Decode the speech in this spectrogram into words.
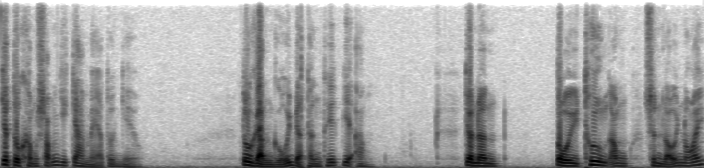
Chứ tôi không sống với cha mẹ tôi nhiều. Tôi gần gũi và thân thiết với ông. Cho nên tôi thương ông, xin lỗi nói,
